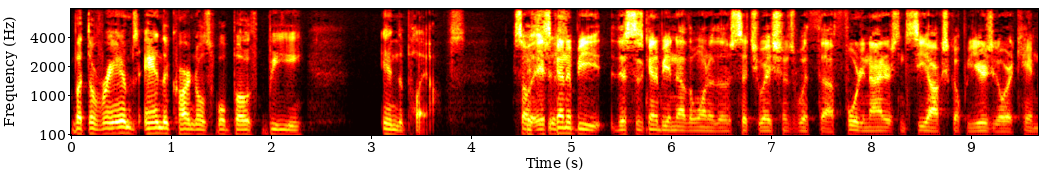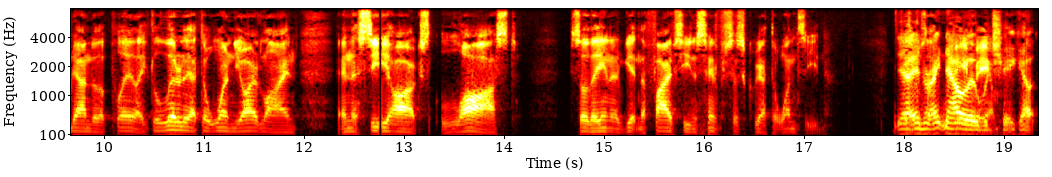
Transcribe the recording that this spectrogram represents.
but the Rams and the Cardinals will both be in the playoffs. So it's, it's going to be this is going to be another one of those situations with uh, 49ers and Seahawks a couple years ago where it came down to the play like literally at the 1 yard line and the Seahawks lost so they ended up getting the five seed, and San Francisco got the one seed. Yeah, and right like, now bam, it bam. would shake out.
